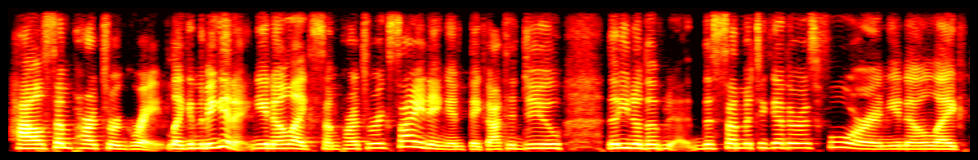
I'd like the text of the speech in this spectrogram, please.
how some parts were great like in the beginning you know like some parts were exciting and they got to do the you know the the summit together as four and you know like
